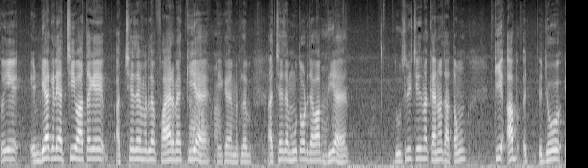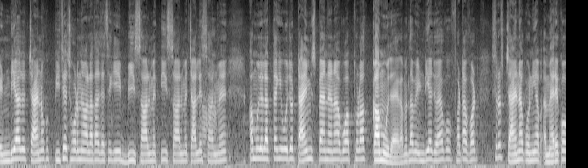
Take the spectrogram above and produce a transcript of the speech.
तो ये इंडिया के लिए अच्छी बात है कि अच्छे से मतलब फायर बैक किया है हाँ, हाँ। ठीक है मतलब अच्छे से मुँह तोड़ जवाब हम्म, दिया हम्म। है दूसरी चीज़ मैं कहना चाहता हूँ कि अब जो इंडिया जो चाइना को पीछे छोड़ने वाला था जैसे कि 20 साल में 30 साल में 40 हाँ, साल हाँ। में अब मुझे लगता है कि वो जो टाइम स्पैन है ना वो अब थोड़ा कम हो जाएगा। मतलब इंडिया जो है वो फटाफट सिर्फ़ चाइना को नहीं अब अमेरिका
